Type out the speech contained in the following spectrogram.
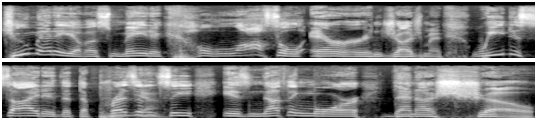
too many of us made a colossal error in judgment. We decided that the presidency is nothing more than a show.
